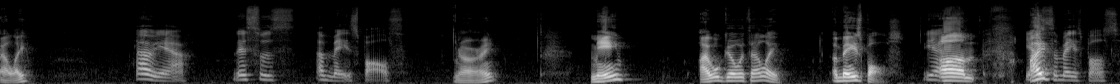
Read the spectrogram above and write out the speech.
Ellie. Oh yeah, this was amazeballs. All right. Me, I will go with Ellie. Amazeballs. Yes. Um, Yes, I amazeballs.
